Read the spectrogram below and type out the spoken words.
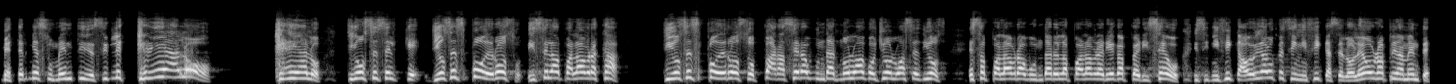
meterme a su mente y decirle, créalo, créalo. Dios es el que, Dios es poderoso. Dice la palabra acá. Dios es poderoso para hacer abundar. No lo hago yo, lo hace Dios. Esa palabra abundar es la palabra griega periseo y significa, oiga lo que significa, se lo leo rápidamente,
